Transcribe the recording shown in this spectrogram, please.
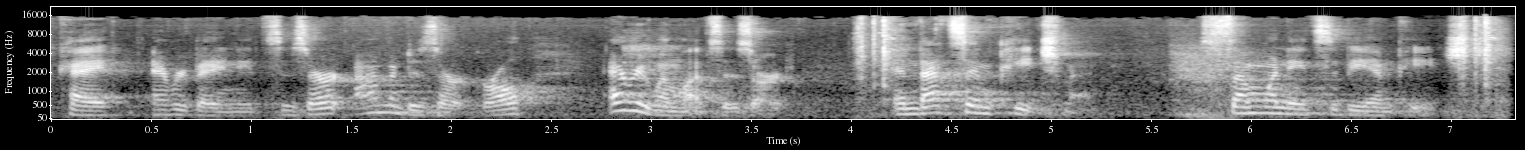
Okay, everybody needs dessert. I'm a dessert girl. Everyone loves dessert. And that's impeachment. Someone needs to be impeached.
